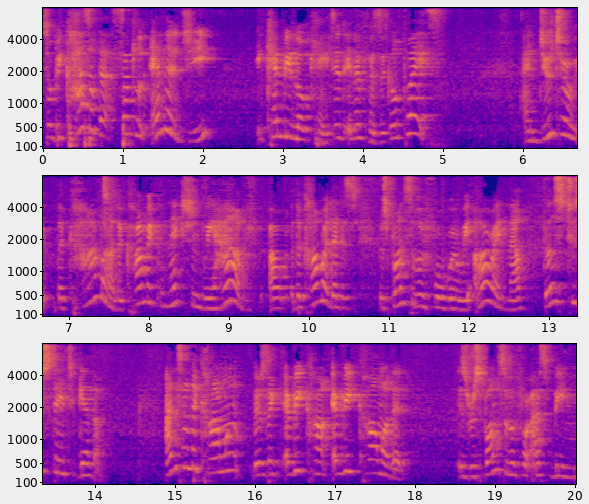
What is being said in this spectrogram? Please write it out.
So because of that subtle energy, it can be located in a physical place. And due to the karma, the karmic connection we have, our, the karma that is responsible for where we are right now, those two stay together. Until the karma, there's like every every karma that is responsible for us being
